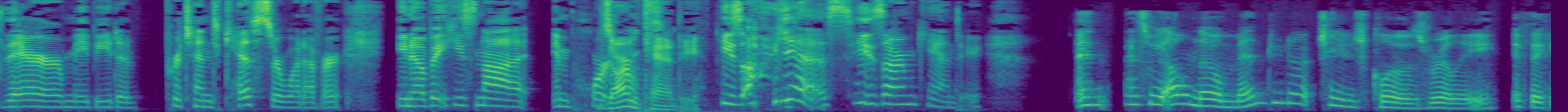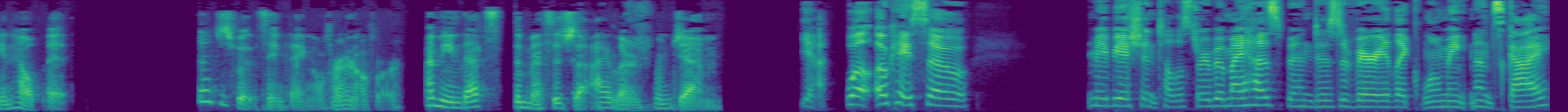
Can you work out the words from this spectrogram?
there maybe to pretend kiss or whatever. You know, but he's not important. He's arm candy He's yes, he's arm candy. And as we all know, men do not change clothes really if they can help it. They'll just wear the same thing over and over. I mean, that's the message that I learned from Jem. Yeah. Well, okay, so maybe I shouldn't tell the story, but my husband is a very like low maintenance guy.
